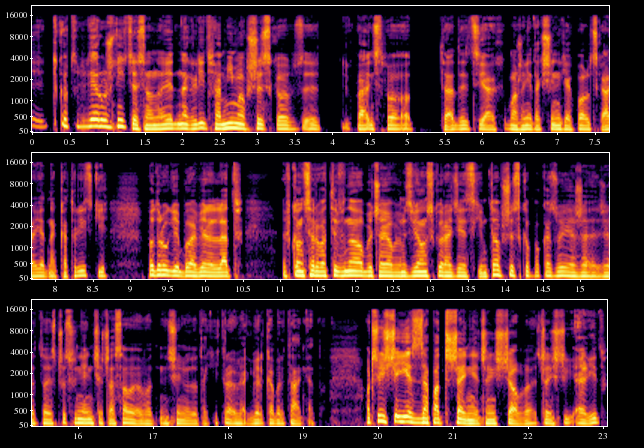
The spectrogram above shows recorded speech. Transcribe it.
Y, tylko dwie różnice są. No jednak Litwa mimo wszystko, państwo o tradycjach, może nie tak silnych jak Polska, ale jednak katolickich. Po drugie była wiele lat w konserwatywno-obyczajowym Związku Radzieckim. To wszystko pokazuje, że, że to jest przesunięcie czasowe w odniesieniu do takich krajów jak Wielka Brytania. To oczywiście jest zapatrzenie częściowe części elit,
